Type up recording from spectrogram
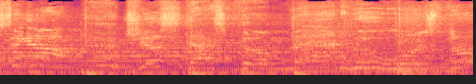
Sing it out. Just ask the man who was thrown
